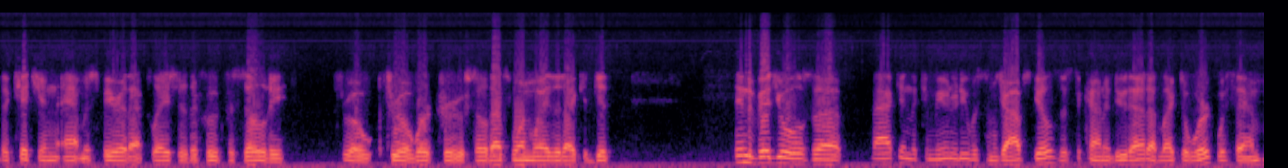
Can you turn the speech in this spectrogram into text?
the kitchen atmosphere of that place or the food facility through a through a work crew. So that's one way that I could get individuals uh, back in the community with some job skills is to kind of do that. I'd like to work with them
